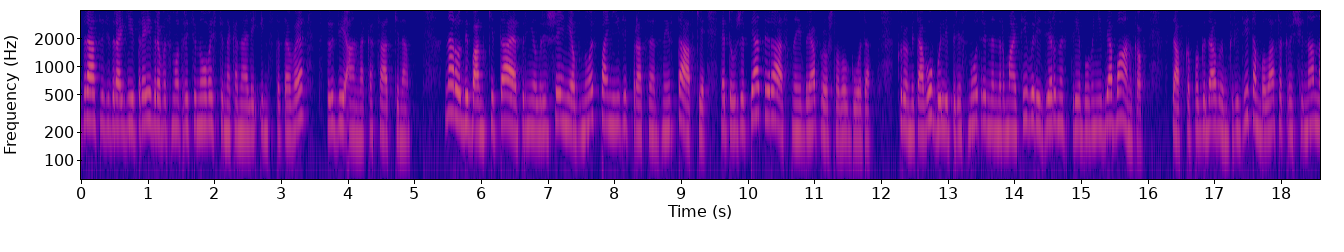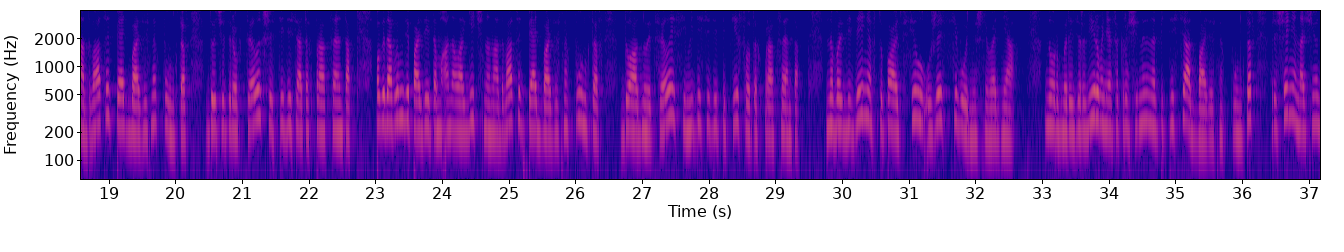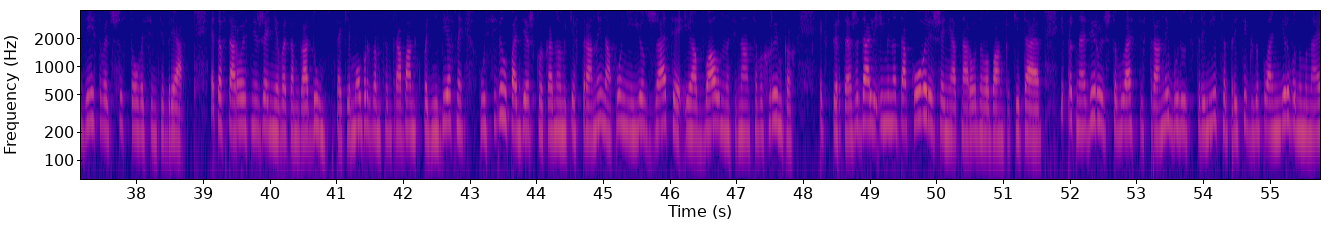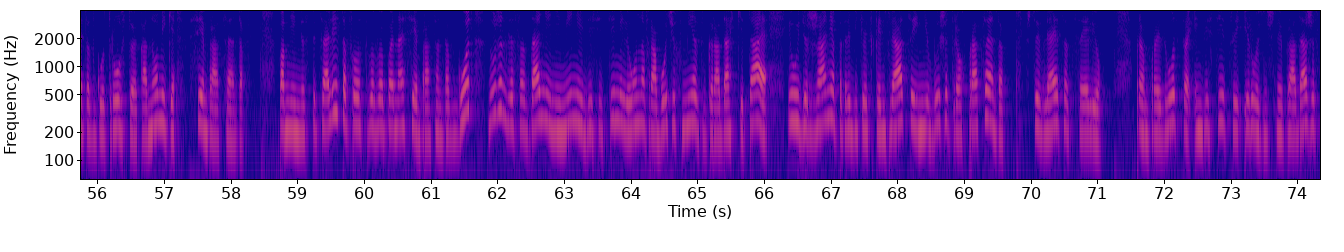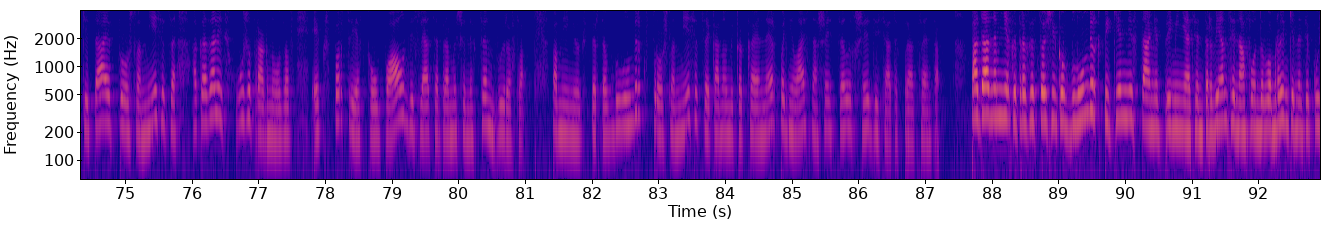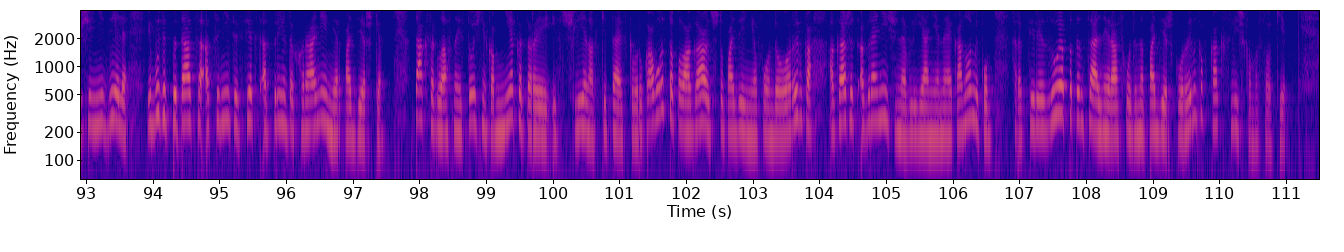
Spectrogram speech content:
Здравствуйте, дорогие трейдеры! Вы смотрите новости на канале Инста ТВ в студии Анна Касаткина. Народный банк Китая принял решение вновь понизить процентные ставки. Это уже пятый раз с ноября прошлого года. Кроме того, были пересмотрены нормативы резервных требований для банков. Ставка по годовым кредитам была сокращена на 25 базисных пунктов до 4,6%. По годовым депозитам аналогично на 25 базисных пунктов до 1,75%. Нововведения вступают в силу уже с сегодняшнего дня. Нормы резервирования сокращены на 50 базисных пунктов. Решение начнет действовать с 6 сентября. Это второе снижение в этом году. Таким образом, Центробанк Поднебесный усилил поддержку экономики страны на фоне ее сжатия и обвала на финансовых рынках. Эксперты ожидали именно такого решения от Народного банка Китая и прогнозируют, что власти страны будут стремиться прийти к запланированному на этот год росту экономики в 7%. По мнению специалистов, рост ВВП на 7% в год нужен для создания не менее 10 миллионов рабочих мест в городах Китая и удержания потребительской инфляции не выше 3%, что является целью. Промпроизводство, инвестиции и розничные продажи в Китае в прошлом месяце оказались хуже прогнозов. Экспорт резко упал, дефляция промышленных цен выросла. По мнению экспертов Bloomberg, в прошлом месяце экономика КНР поднялась на 6,6%. По данным некоторых источников Bloomberg, Пекин не станет применять интервенции на фондовом рынке на текущей неделе и будет пытаться оценить эффект от принятых ранее мер поддержки. Так, согласно источникам, некоторые из членов китайского руководства полагают, что падение фондового рынка окажет ограниченное влияние на экономику, характеризуя потенциальные расходы на поддержку рынков как слишком высокие.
